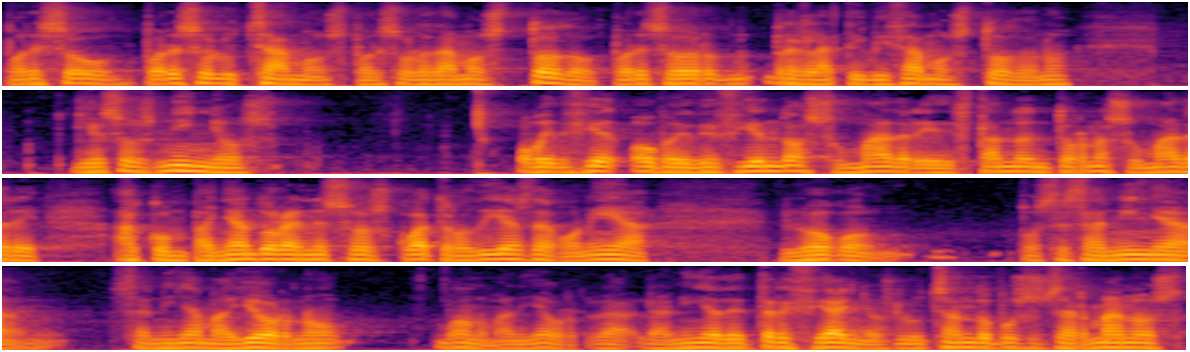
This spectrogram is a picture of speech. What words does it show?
Por eso, por eso luchamos, por eso lo damos todo, por eso relativizamos todo, ¿no? Y esos niños obedeci- obedeciendo a su madre, estando en torno a su madre, acompañándola en esos cuatro días de agonía. Luego, pues esa niña, esa niña mayor, ¿no? Bueno, mayor, la, la niña de 13 años, luchando por sus hermanos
